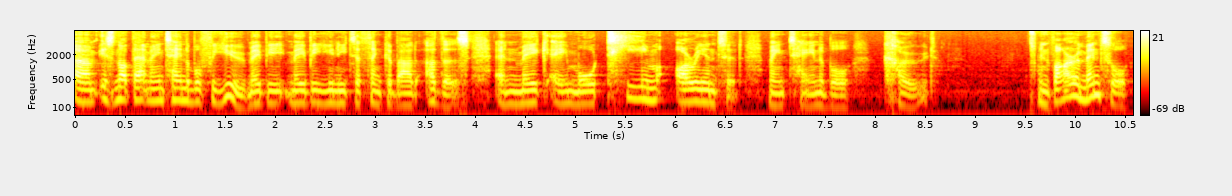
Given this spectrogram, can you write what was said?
um, is not that maintainable for you. Maybe maybe you need to think about others and make a more team-oriented maintainable code. Environmental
